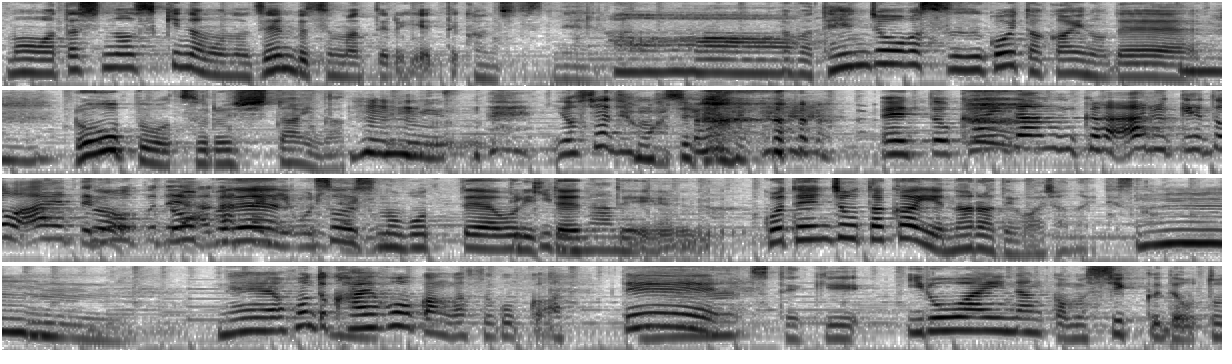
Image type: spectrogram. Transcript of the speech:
もう私の好きなもの全部詰まってる家って感じですね。やっぱ天井がすごい高いので、うん。ロープを吊るしたいなっていう。よっしゃって面白いえっと階段があるけどあえてロープで上がったり降りたりそうです。登って降りてっていう。これ天井高い家ならではじゃないですか、うん。うんね本当開放感がすごくあって、ね素敵、色合いなんかもシックで大人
